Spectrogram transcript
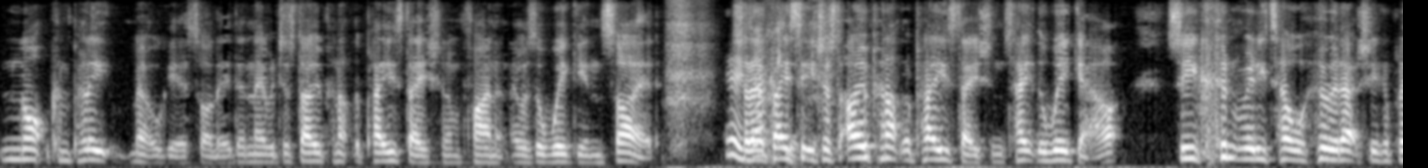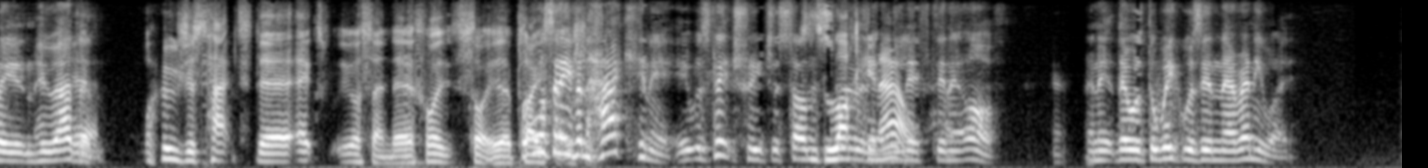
not complete Metal Gear Solid, and they would just open up the PlayStation and find that there was a wig inside. Yeah, so they basically just open up the PlayStation, take the wig out, so you couldn't really tell who had actually completed and who hadn't. Or who just hacked their X? You're saying their sorry, their But it wasn't even hacking it. It was literally just Just unscrewing it out. lifting it off. And it, there was the wig was in there anyway.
